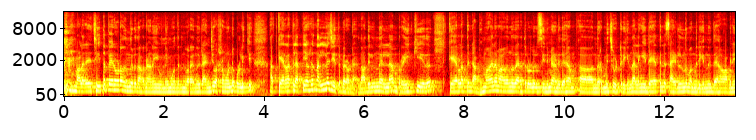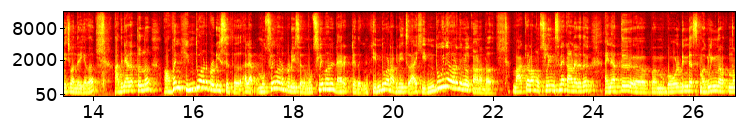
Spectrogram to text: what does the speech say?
വളരെ ചീത്ത പേരോടെ നിന്നൊരു നടനാണ് ഈ ഉണ്ണിമുകുന്ദൻ എന്ന് പറയുന്നത്. ഒരു അഞ്ച് വർഷം കൊണ്ട് പുള്ളിക്ക് കേരളത്തിൽ അത്യാവശ്യം നല്ല ചീത്തപ്പേരുണ്ടായിരുന്നു അതിൽ നിന്നെല്ലാം ബ്രേക്ക് ചെയ്ത് കേരളത്തിന്റെ അഭിമാനമാകുന്ന തരത്തിലുള്ളൊരു സിനിമയാണ് ഇദ്ദേഹം നിർമ്മിച്ചു വിട്ടിരിക്കുന്നത്. അല്ലെങ്കിൽ ഇദ്ദേഹത്തിന്റെ സൈഡിൽ നിന്ന് വന്നിരിക്കുന്നത് ഇദ്ദേഹം അഭിനയിച്ച് വന്നിരിക്കുന്നത്. അതിനകത്തുനിന്ന് അവൻ ഹിന്ദുവാണ് പ്രൊഡ്യൂസ് ചെയ്തത്. അല്ല മുസ്ലിമാണ് പ്രൊഡ്യൂസ് ചെയ്തത്. മുസ്ലിമാണ് ഡയറക്റ്റ് ചെയ്തത്. ഹിന്ദുവാണ് അഭിനയിച്ചത്. ആ ഹിന്ദുവിനെയാണ് നിങ്ങൾ കാണേണ്ടത്. ബാക്കിയുള്ള മുസ്ലിംസിനെ കാണരുത്. അതിനകത്ത് ഇപ്പം ഗോൾഡിന്റെ സ്മഗ്ലിംഗ് നടത്തുന്ന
